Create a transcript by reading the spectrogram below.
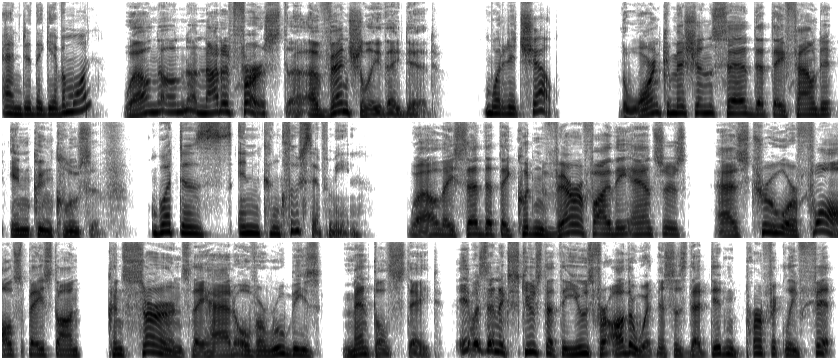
And did they give him one? Well, no, no, not at first. Uh, eventually they did. What did it show? The Warren Commission said that they found it inconclusive. What does inconclusive mean? Well, they said that they couldn't verify the answers as true or false based on concerns they had over Ruby's mental state. It was an excuse that they used for other witnesses that didn't perfectly fit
